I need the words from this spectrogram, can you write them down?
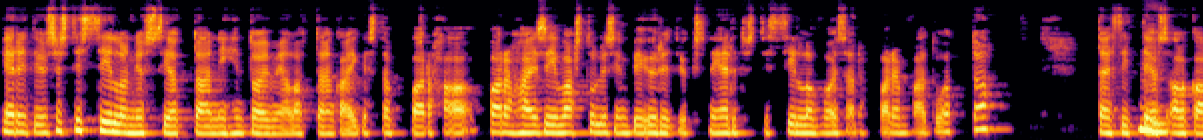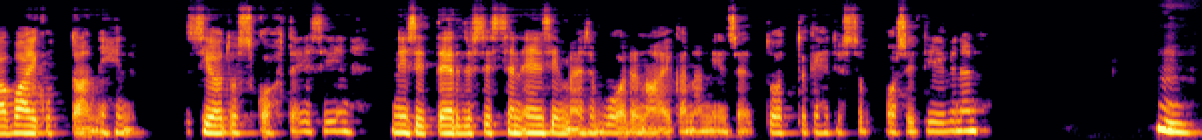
erityisesti silloin, jos sijoittaa niihin toimialoittain kaikista parha, parhaisiin vastuullisimpiin yrityksiin, niin erityisesti silloin voi saada parempaa tuottoa. Tai sitten hmm. jos alkaa vaikuttaa niihin sijoituskohteisiin, niin sitten erityisesti sen ensimmäisen vuoden aikana niin se tuottokehitys on positiivinen. Hmm.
